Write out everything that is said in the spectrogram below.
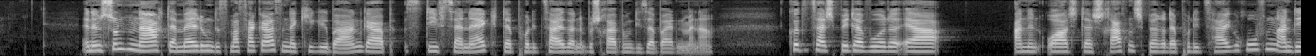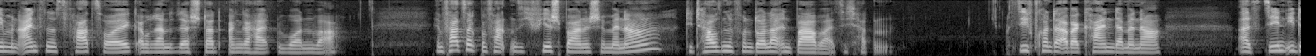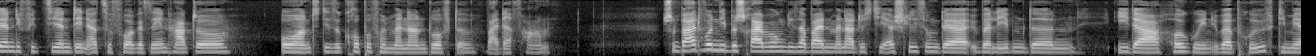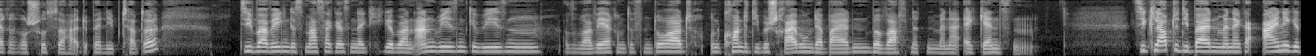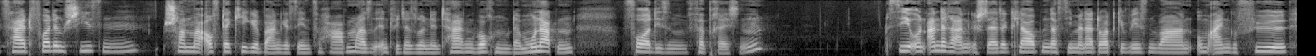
In den Stunden nach der Meldung des Massakers in der Kegelbahn gab Steve Sanek der Polizei seine Beschreibung dieser beiden Männer. Kurze Zeit später wurde er an den Ort der Straßensperre der Polizei gerufen, an dem ein einzelnes Fahrzeug am Rande der Stadt angehalten worden war. Im Fahrzeug befanden sich vier spanische Männer, die Tausende von Dollar in Bar bei sich hatten. Steve konnte aber keinen der Männer als den identifizieren, den er zuvor gesehen hatte, und diese Gruppe von Männern durfte weiterfahren. Schon bald wurden die Beschreibungen dieser beiden Männer durch die Erschließung der Überlebenden Ida Holguin überprüft, die mehrere Schüsse halt überlebt hatte. Sie war wegen des Massakers in der Kegelbahn anwesend gewesen, also war währenddessen dort und konnte die Beschreibung der beiden bewaffneten Männer ergänzen. Sie glaubte, die beiden Männer einige Zeit vor dem Schießen schon mal auf der Kegelbahn gesehen zu haben, also entweder so in den Tagen, Wochen oder Monaten vor diesem Verbrechen. Sie und andere Angestellte glaubten, dass die Männer dort gewesen waren, um ein Gefühl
